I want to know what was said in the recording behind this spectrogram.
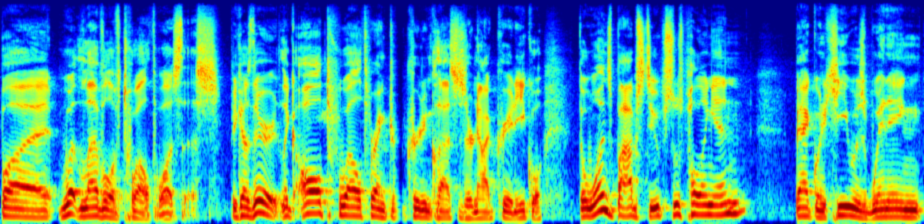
But what level of 12th was this? Because they're like all 12th ranked recruiting classes are not created equal. The ones Bob Stoops was pulling in back when he was winning,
